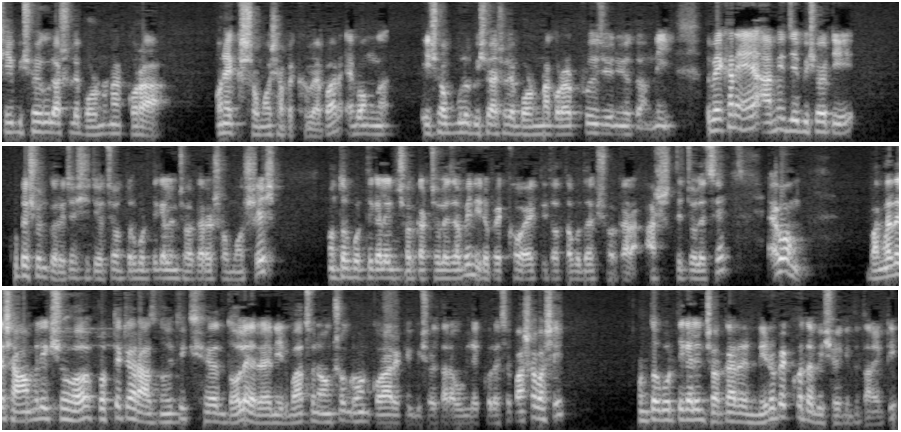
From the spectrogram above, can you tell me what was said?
সেই বিষয়গুলো আসলে বর্ণনা করা অনেক সময় সাপেক্ষ ব্যাপার এবং এই সবগুলো বিষয় আসলে বর্ণনা করার প্রয়োজনীয়তা নেই। তবে এখানে আমি যে বিষয়টি কোটেশন করেছে, সেটি হচ্ছে অন্তর্বর্তীকালীন সরকারের সময় শেষ। অন্তর্বর্তীকালীন সরকার চলে যাবে, নিরপেক্ষ একটি তত্ত্বাবধায়ক সরকার আসতে চলেছে এবং বাংলাদেশ আওয়ামী লীগ সহ প্রত্যেকটা রাজনৈতিক দলের নির্বাচনে অংশগ্রহণ করার একটি বিষয় তারা উল্লেখ করেছে। পাশাপাশি অন্তর্বর্তীকালীন সরকারের নিরপেক্ষতা বিষয়ে কিন্তু তারা একটি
